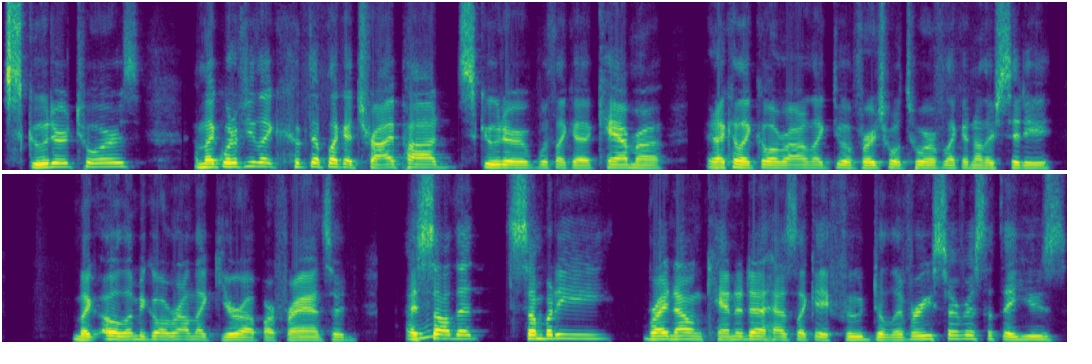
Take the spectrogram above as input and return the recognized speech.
scooter tours. I'm like, what if you like hooked up like a tripod scooter with like a camera and I could like go around and like do a virtual tour of like another city. I'm like, oh, let me go around like Europe or France. And I Mhm. saw that somebody right now in Canada has like a food delivery service that they use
